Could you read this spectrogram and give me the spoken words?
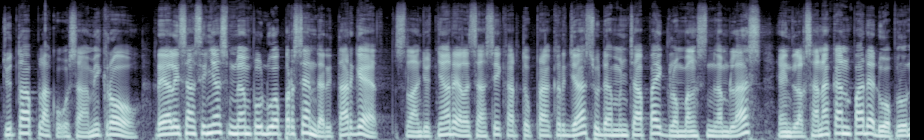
juta pelaku usaha mikro. Realisasi realisasinya 92% persen dari target. Selanjutnya, realisasi kartu prakerja sudah mencapai gelombang 19 yang dilaksanakan pada 26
